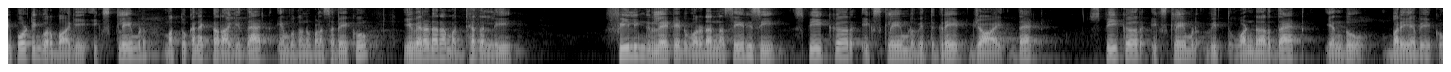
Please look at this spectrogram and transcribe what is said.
ರಿಪೋರ್ಟಿಂಗ್ ವರ್ಬ್ ಆಗಿ ಎಕ್ಸ್ಕ್ಲೇಮ್ಡ್ ಮತ್ತು ಕನೆಕ್ಟರ್ ಆಗಿ ದ್ಯಾಟ್ ಎಂಬುದನ್ನು ಬಳಸಬೇಕು. ಇವೆರಡರ ಮಧ್ಯದಲ್ಲಿ ಫೀಲಿಂಗ್ ರಿಲೇಟೆಡ್ ವರ್ಡನ್ನು ಸೇರಿಸಿ speaker exclaimed with great joy that speaker exclaimed with wonder that ಎಂದು ಬರೆಯಬೇಕು.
